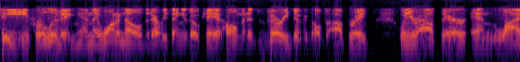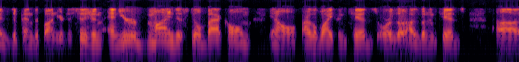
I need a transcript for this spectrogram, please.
sea for a living and they want to know that everything is okay at home. And it's very difficult to operate when you're out there and lives depend upon your decision and your mind is still back home. You know, are the wife and kids or the husband and kids uh,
